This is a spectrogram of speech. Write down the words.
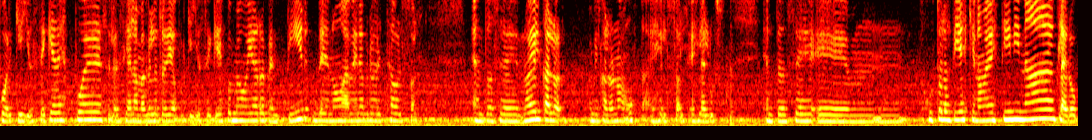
porque yo sé que después, se lo decía a la Maca el otro día, porque yo sé que después me voy a arrepentir de no haber aprovechado el sol. Entonces, no es el calor, a el calor no me gusta, es el sol, es la luz. Entonces, em, justo los días que no me vestí ni nada, claro,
